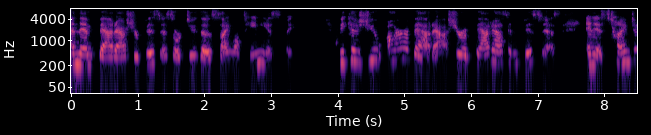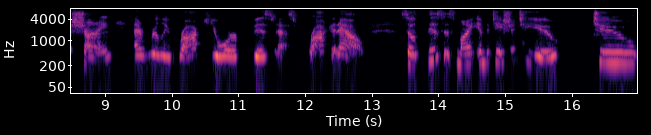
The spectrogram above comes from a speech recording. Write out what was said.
and then badass your business or do those simultaneously. Because you are a badass. You're a badass in business. And it's time to shine and really rock your business, rock it out. So, this is my invitation to you to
